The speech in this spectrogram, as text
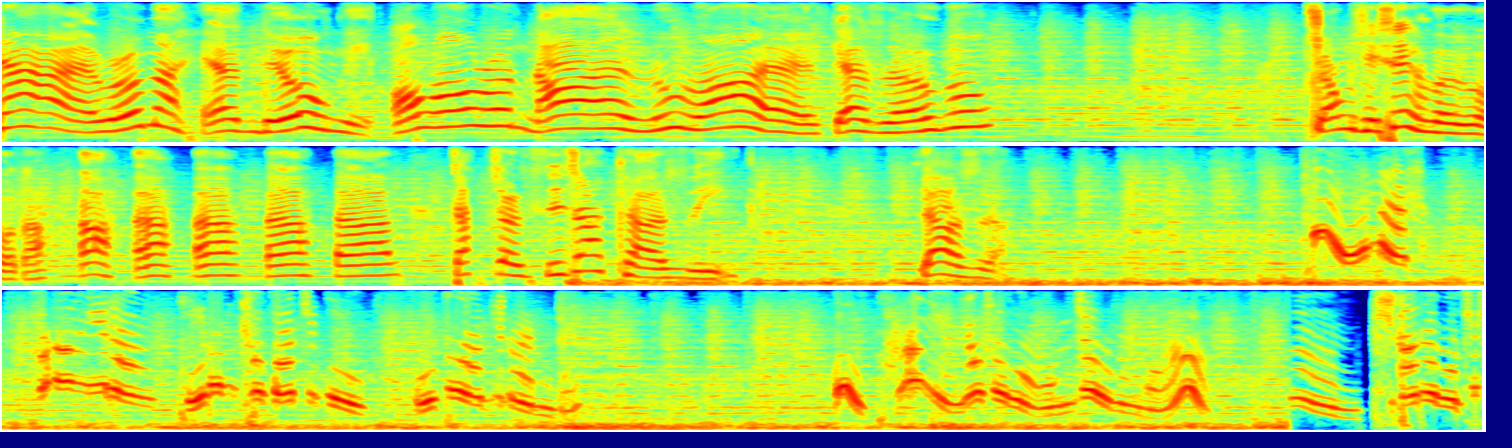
나 로마 현대웅이 엉엉한 나의 누나의 깨성우 정신 생각이다. 아아아아아. 아, 아, 아. 작전 시작하지 야스 나 오늘 사랑이랑 보름 켜가지고 모두 하기로 했는데? 어 사랑이 이 녀석은 언제 오는 거야? 음 기다려보지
